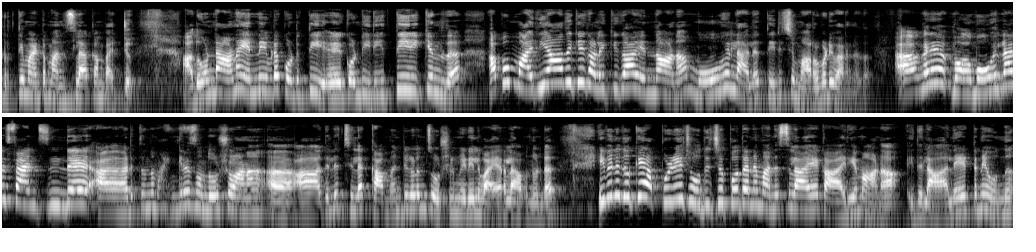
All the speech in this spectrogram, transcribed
കൃത്യമായിട്ട് മനസ്സിലാക്കാൻ പറ്റും. അതുകൊണ്ടാണ് എന്നെ ഇവിടെ കൊടുത്തി കൊണ്ട് കൊണ്ടിരുത്തിയിരിക്കുന്നത്. അപ്പൊ മര്യാദയ്ക്ക് കളിക്കുക എന്നാണ് മോഹൻലാൽ തിരിച്ച് മറുപടി പറഞ്ഞത്. അങ്ങനെ മോഹൻലാൽ ഫാൻസിന്റെ അടുത്തുനിന്ന് ഭയങ്കര സന്തോഷമാണ്. അതിൽ ചില കമന്റുകളും സോഷ്യൽ മീഡിയയിൽ വൈറലാവുന്നുണ്ട്. ഇവരിതൊക്കെ അപ്പോഴേ ചോദിച്ചപ്പോൾ തന്നെ മനസ്സിലായ കാര്യമാണ്. ഇത് ലാലേട്ടനെ ഒന്ന്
